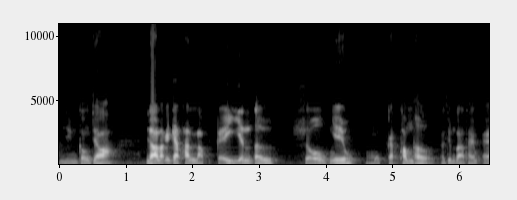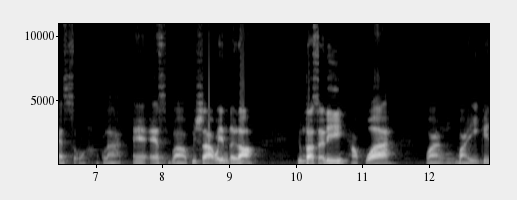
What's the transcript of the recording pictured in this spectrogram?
những con chó. Đó là cái cách thành lập cái danh từ số nhiều một cách thông thường. Là chúng ta thêm s hoặc là es vào phía sau của danh từ đó. Chúng ta sẽ đi học qua khoảng 7 cái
